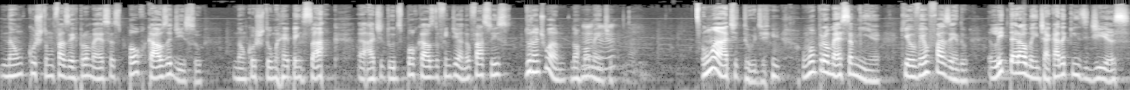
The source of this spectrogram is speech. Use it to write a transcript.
não costumo fazer promessas por causa disso. Não costumo repensar eh, atitudes por causa do fim de ano. Eu faço isso durante o ano, normalmente Uhum. uma atitude, uma promessa minha, que eu venho fazendo literalmente a cada 15 dias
